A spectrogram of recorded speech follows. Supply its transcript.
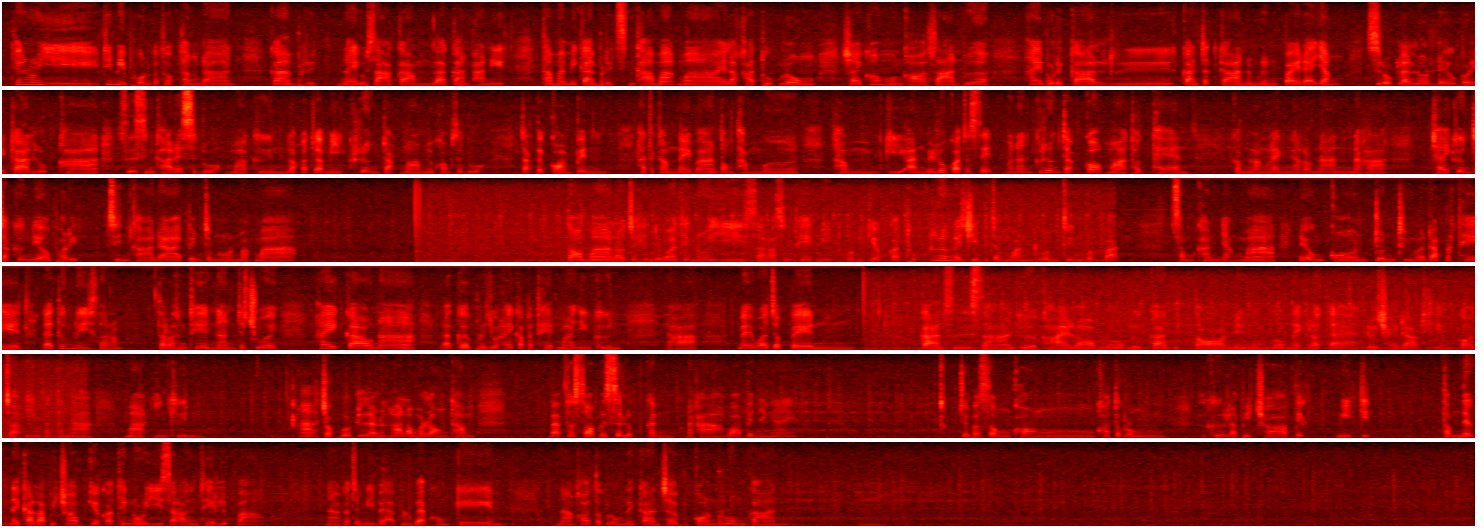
เทคโนโลยีที่มีผลกระทบทางด้าน การผลิตในอุตสาหกรรม และการพาณิชย์ทำให้มีการผลิตสินค้ามากมาย ราคาถูกลง ใช้ข้อมูลข่าวสารเพื่อให้บริการหรือการจัดการดำเนินไปได้อย่างสะดวกและรวดเร็ว บริการลูกค้าซื้อสินค้าได้สะดวกมากขึ้น แล้วก็จะมีเครื่องจักรมามีความสะดวก จากแต่ก่อนเป็นหัตถกรรมในบ้านต้องทำมือทำกี่อันไม่รู้กว่าจะเสร็จ เพราะฉะนั้นเครื่องจักรก็มาทดแทนกำลังแรงงานเหล่านั้นนะคะ ใช้เครื่องจักรเครื่องเดียวผลิตสินค้าได้เป็นจำนวนมากๆ ต่อมาเราจะเห็นได้ว่าเทคโนโลยีสารสนเทศมีผลเกี่ยวกับทุกเรื่องในชีวิตประจำวันรวมถึงบทบาทสำคัญอย่างมาก ในองค์กรจนถึงระดับประเทศ และเทคโนโลยีสารสารสนเทศนั้นจะช่วยให้ก้าวหน้า และเกิดประโยชน์ให้กับประเทศมากยิ่งขึ้นนะคะไม่ว่าจะเป็น การสื่อสารเครือข่ายรอบโลก หรือการติดต่อในมุมโลกไหนก็แล้วแต่ โดยใช้ดาวเทียมก็จะยิ่งพัฒนามากยิ่งขึ้นจบบทแล้วนะคะ เรามาลองทำแบบทดสอบหรือสรุปกันนะคะว่าเป็นยังไง จุดประสงค์ของข้อตกลงก็คือรับผิดชอบเด็กมีจิตสำนึกในการรับผิดชอบเกี่ยวกับเทคโนโลยีสารสนเทศหรือเปล่านะก็จะมีแบบรูปแบบของเกมนะข้อตกลงในการใช้อุปกรณ์ร่วมกัน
